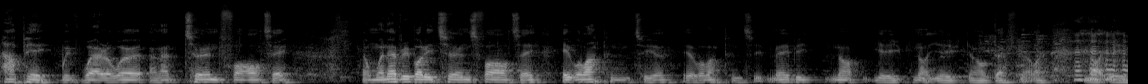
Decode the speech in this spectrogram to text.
happy with where I were, and I'd turned 40. And when everybody turns 40, it will happen to you. It will happen to maybe not you, not you, no, definitely not you.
